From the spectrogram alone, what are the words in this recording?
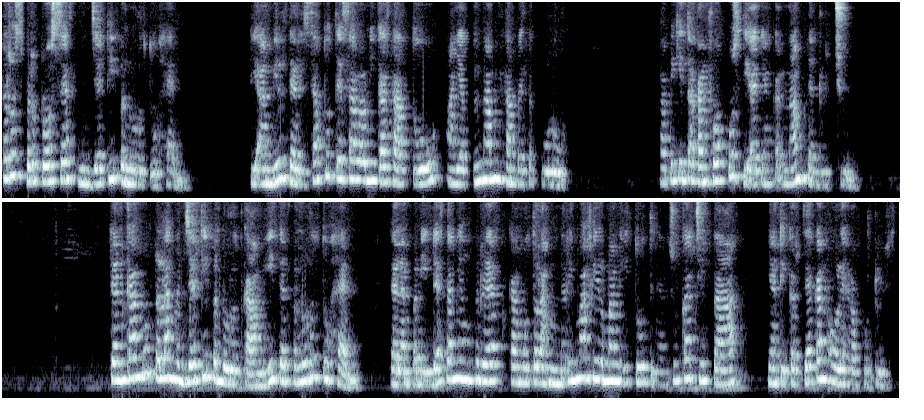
terus berproses menjadi penurut Tuhan. Diambil dari 1 Tesalonika 1 ayat 6 sampai 10. Tapi kita akan fokus di ayat yang ke-6 dan 7. Dan kamu telah menjadi penurut kami dan penurut Tuhan, dalam penindasan yang berat, kamu telah menerima firman itu dengan sukacita yang dikerjakan oleh Roh Kudus,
